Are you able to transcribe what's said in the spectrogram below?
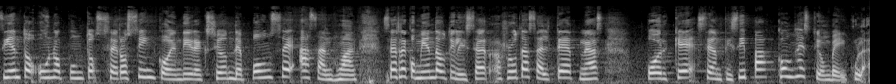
101.05 en dirección de Ponce a San Juan. Se recomienda utilizar rutas alternas porque se anticipa congestión vehicular.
